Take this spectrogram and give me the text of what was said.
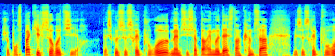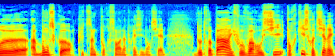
je ne pense pas qu'il se retire parce que ce serait pour eux, même si ça paraît modeste hein, comme ça, mais ce serait pour eux euh, un bon score, plus de 5% à la présidentielle. D'autre part, il faut voir aussi pour qui se retirer.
